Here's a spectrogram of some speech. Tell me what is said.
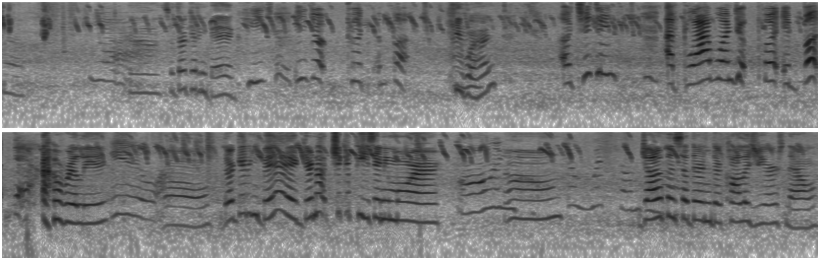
Yeah, Yeah. yeah. So they're getting big. He's, he's a put a butt. He what? A chicken, a black one to put a butt there. Oh, really? Ew. They're getting big. They're not chickpeas anymore. Oh, Oh. I'm with them. Jonathan said they're in their college years now.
